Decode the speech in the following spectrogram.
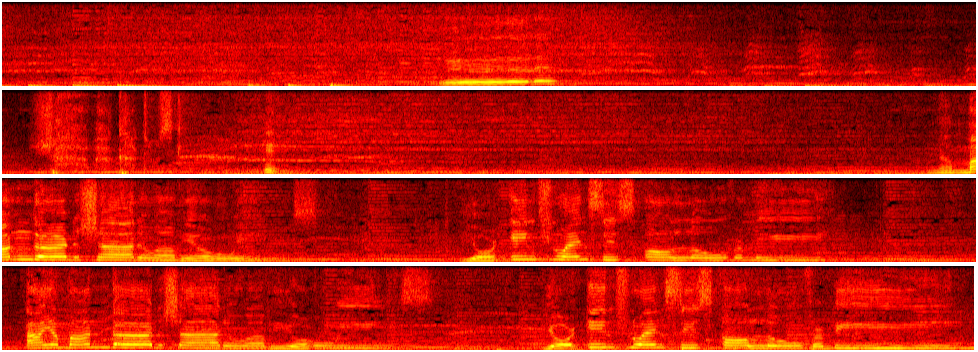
Yeah. Hmm. I'm under the shadow of your wings. Your influence is all over me. I am under the shadow of your wings. Your influence is all over me.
